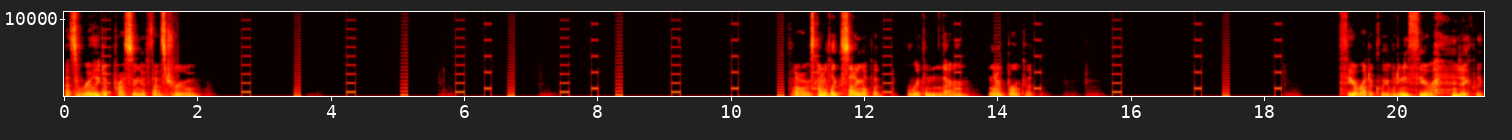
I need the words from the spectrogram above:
That's really depressing if that's true. Oh, I was kind of like setting up a rhythm there, and then I broke it. Theoretically? What do you mean theoretically?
